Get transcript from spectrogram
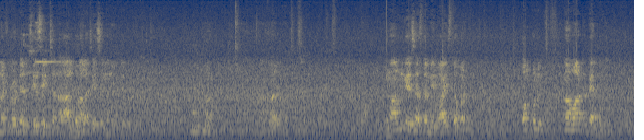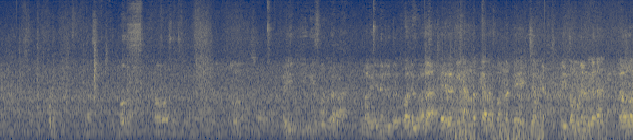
మట్టి రోడ్డు అది చేసే ఇచ్చన్నారు వాళ్ళు కూడా అలా చేసిందని అడిగారు. మామూలుగా వేసేస్తారు మీరు వాయిస్తో పాటు. పంపులు వాటర్ ట్యాప్ ఎనిమిది డైరెక్ట్ మీకు అందరికీ అర్హత ఉన్నట్టే ఇచ్చాము మీ తమ్ముడు ఉంది కదా ఎవరో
